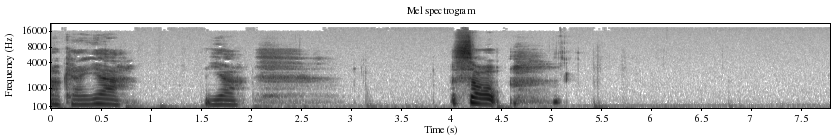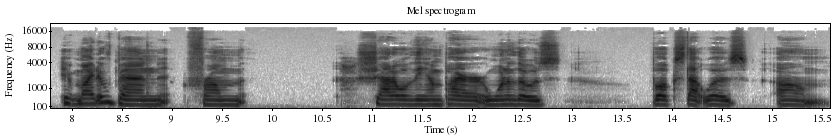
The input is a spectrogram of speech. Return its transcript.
Okay, yeah. Yeah. So it might have been from Shadow of the Empire, one of those books that was um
